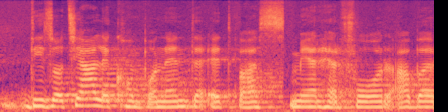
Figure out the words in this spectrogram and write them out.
die soziale Komponente etwas mehr hervor, aber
